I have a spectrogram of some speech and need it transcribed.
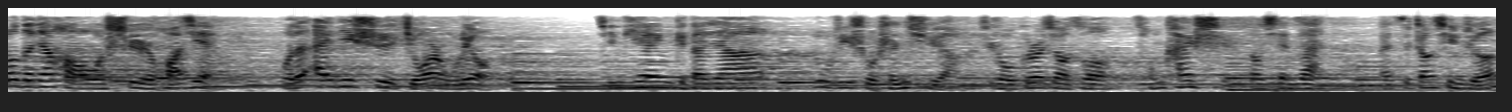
Hello，大家好，我是华健，我的 ID 是九二五六。今天给大家录制一首神曲啊，这首歌叫做《从开始到现在》，来自张信哲。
